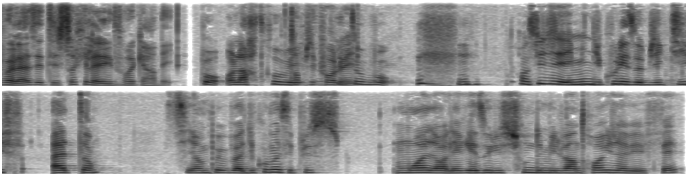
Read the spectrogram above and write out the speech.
Voilà, j'étais sûre qu'il allait nous regarder. Bon, on l'a retrouvé. Tant pis pour lui. tout bon. Ensuite, j'ai mis du coup les objectifs atteints. Si un peu, bah, du coup, moi, c'est plus moi, genre les résolutions de 2023 que j'avais fait.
